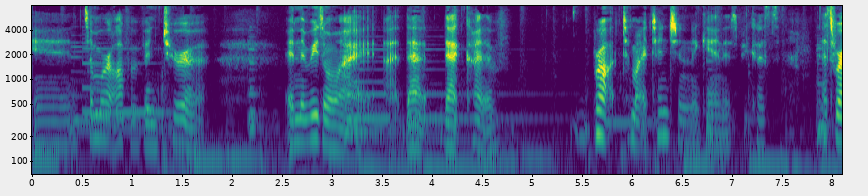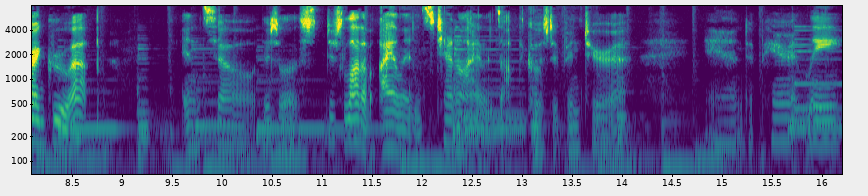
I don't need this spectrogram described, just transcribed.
and somewhere off of Ventura. And the reason why I, that that kind of brought to my attention again is because that's where I grew up. And so there's a there's a lot of islands, Channel Islands off the coast of Ventura. And apparently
